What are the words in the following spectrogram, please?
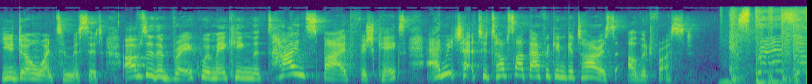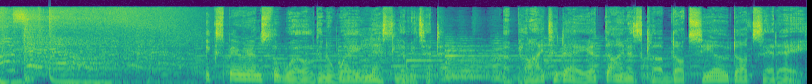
you don't want to miss it. After the break, we're making the Thai-inspired fish cakes and we chat to top South African guitarist Albert Frost. Express yourself. Experience the world in a way less limited. Apply today at dinersclub.co.za.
